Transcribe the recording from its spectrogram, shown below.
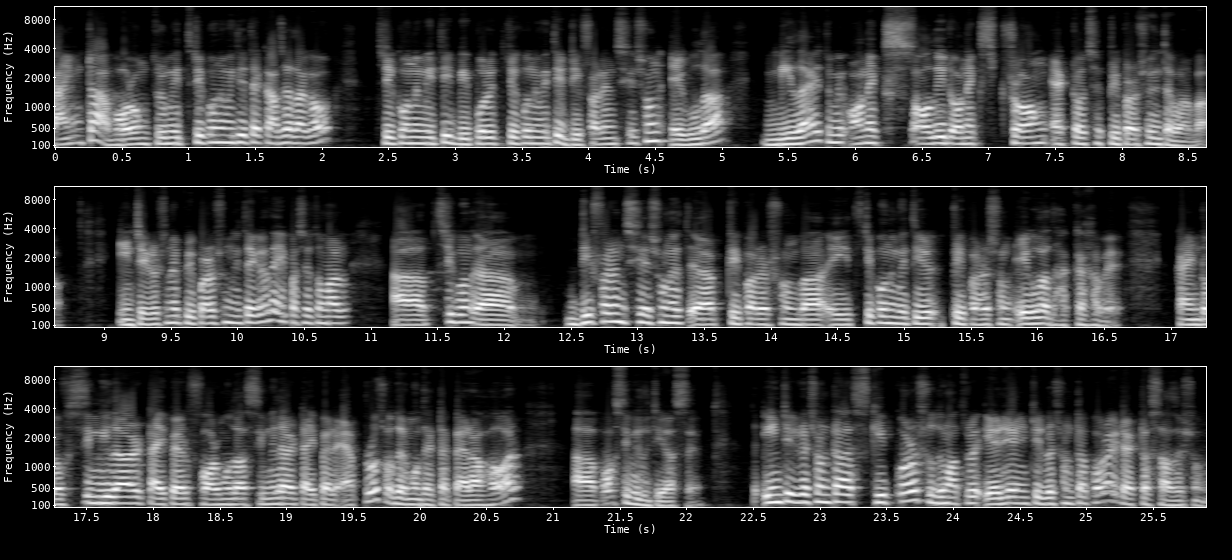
টাইমটা বরং তুমি ত্রিকোণমিতিতে কাজে লাগাও। ত্রিকোণমিতি, বিপরীত ত্রিকোণমিতি ডিফারেন্সিয়েশন এগুলা মিলায় তুমি অনেক সলিড অনেক স্ট্রং একটা হচ্ছে প্রিপারেশন নিতে পারবা। ইন্টিগ্রেশনের প্রিপারেশন নিতে গেলে এই পাশে তোমার ত্রিকোণ ডিফারেন্সিয়েশনের প্রিপারেশন বা এই ত্রিকোণমিতির প্রিপারেশন এগুলো ধাক্কা খাবে। কাইন্ড অফ সিমিলার টাইপের ফর্মুলা সিমিলার টাইপের অ্যাপ্রোচ ওদের মধ্যে একটা প্যারা হওয়ার পসিবিলিটি আছে। তো ইন্টিগ্রেশনটা স্কিপ করো, শুধুমাত্র এরিয়া ইন্টিগ্রেশনটা করো, এটা একটা সাজেশন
